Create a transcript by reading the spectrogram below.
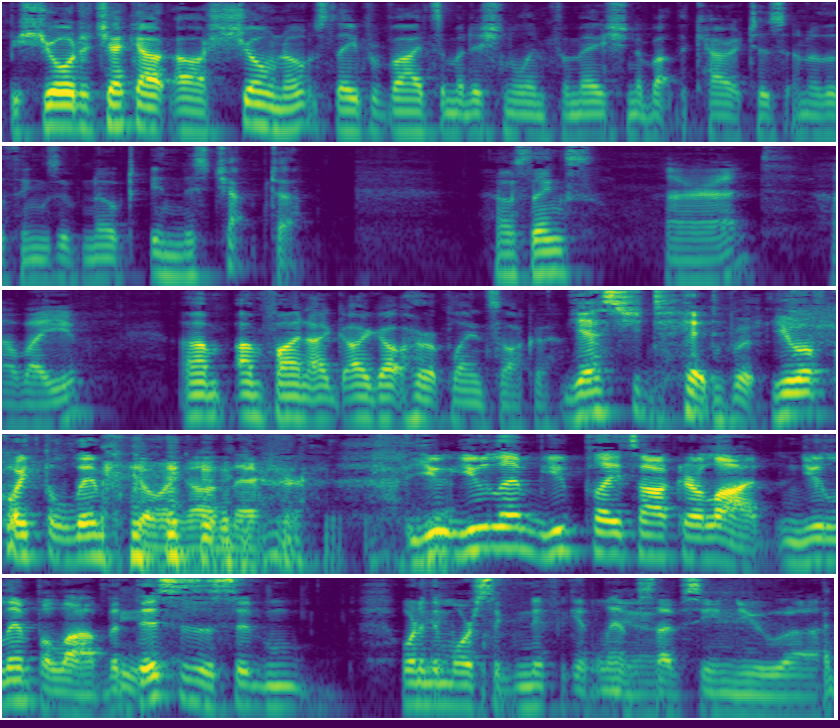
Be sure to check out our show notes, they provide some additional information about the characters and other things of note in this chapter. How's things? All right. How about you? Um, I'm fine. I, I, got hurt playing soccer. Yes, you did. But... You have quite the limp going on there. you you limp. You play soccer a lot, and you limp a lot. But this is a one of the more significant limps. I've seen you. Uh...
